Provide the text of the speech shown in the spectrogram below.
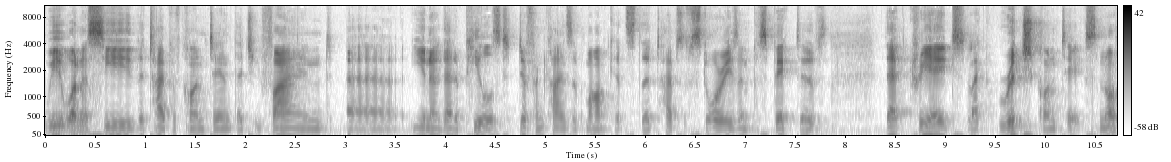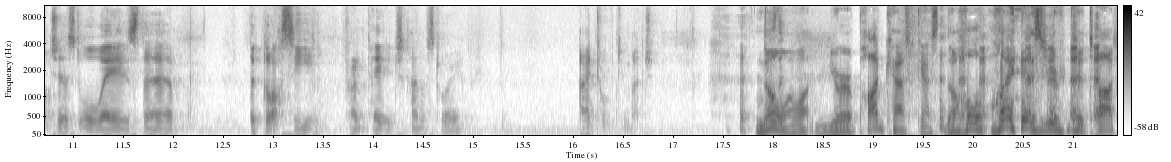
we want to see the type of content that you find, uh, you know, that appeals to different kinds of markets, the types of stories and perspectives that create like rich context, not just always the the glossy front page kind of story. I talk too much. no, you're a podcast guest. The whole point is you're to talk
